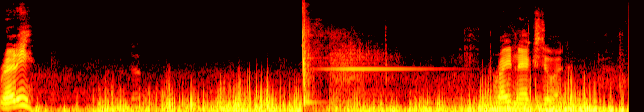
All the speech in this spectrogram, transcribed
Ready? Right next to it.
